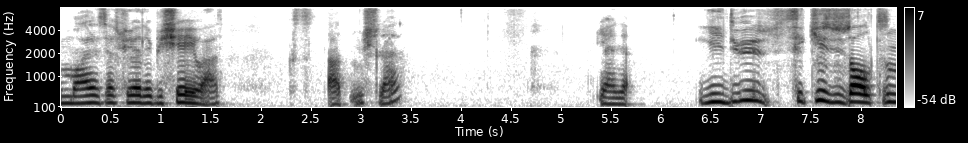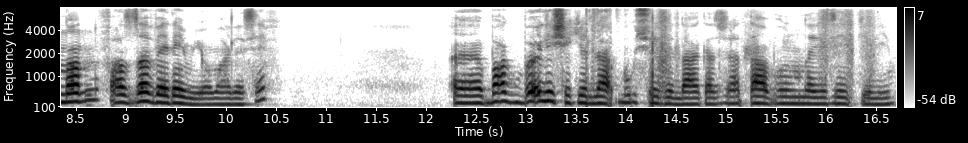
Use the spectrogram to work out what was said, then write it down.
maalesef şöyle bir şey var. Kısıtlatmışlar. Yani 700-800 altından fazla veremiyor maalesef. Ee, bak böyle şekiller bu şekilde arkadaşlar hatta bunu da yazıya geleyim.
